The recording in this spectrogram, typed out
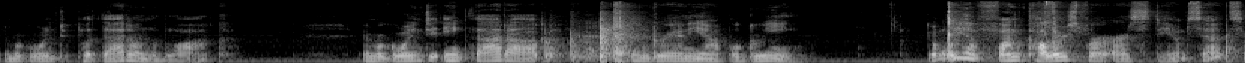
And we're going to put that on the block. And we're going to ink that up in Granny Apple Green. Don't we have fun colors for our stamp sets?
